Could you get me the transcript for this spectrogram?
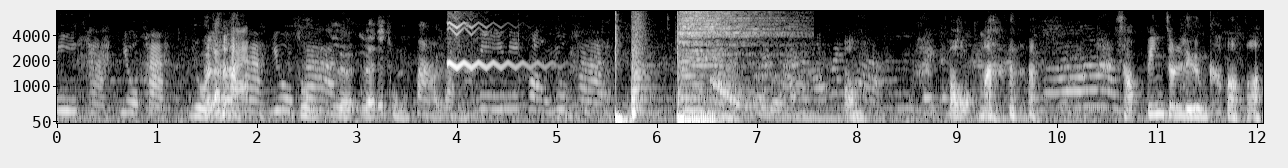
มีค่ะ อยู่ค่ะ อยู่เหรอคะค่ะอยู่ถุงค่ะเหลือเหลือแต่ถุงเปล่าหรือเปล่ามี มีของอยู่ค่ะโอ้โป๊ะมากช้อปปิ้งจนลืมของ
